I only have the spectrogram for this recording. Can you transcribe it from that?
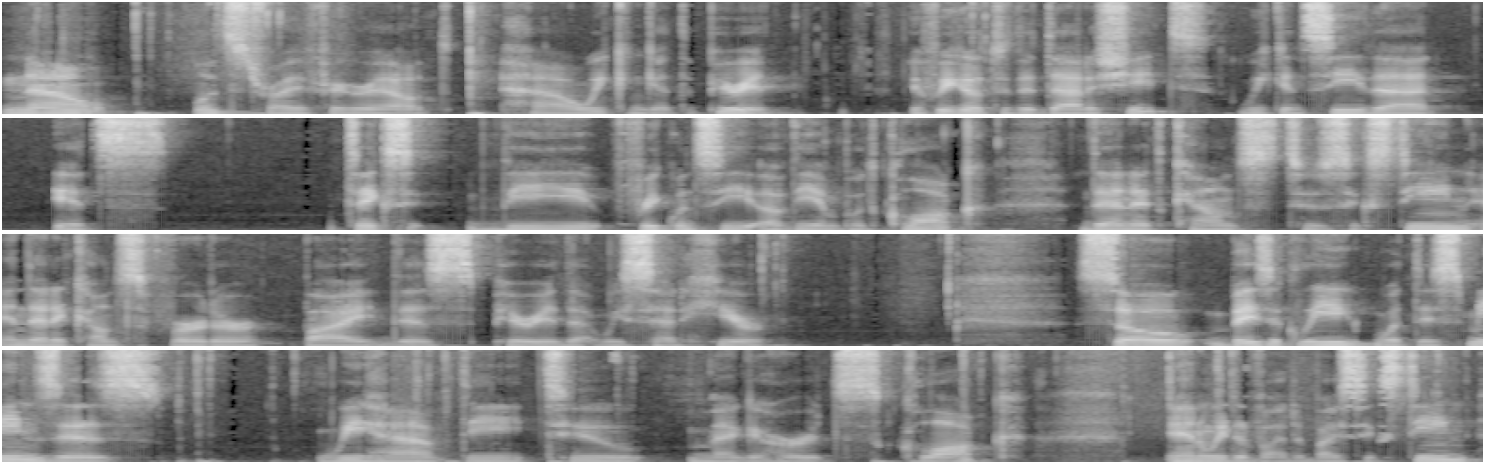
now let's try to figure out how we can get the period. If we go to the data sheet, we can see that it takes the frequency of the input clock, then it counts to 16, and then it counts further by this period that we set here. So basically what this means is we have the 2 megahertz clock and we divide it by 16,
